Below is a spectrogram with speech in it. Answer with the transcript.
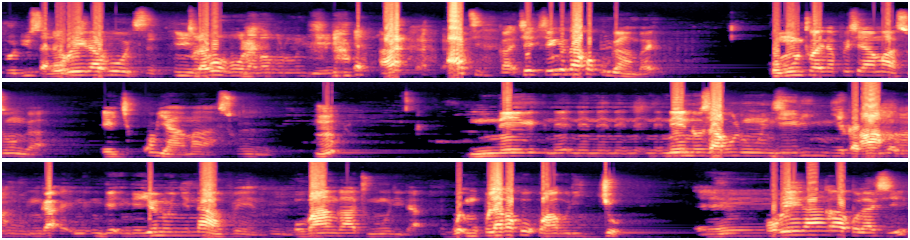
producer nawe Obeera kikole. Mm. tulabe oba olaba bulungi eri. Ati kyengezaako okugamba eh, omuntu alina puresha y'amaaso nga ekikubye amaaso. Hmm? Ne- ne- ne- ne- ne- ne- nenoza bulungi. Kati nge- ng'eyononye naava eno. Obanga atunuulira gwe- mu kulabako okwa bulijjo. Eh, obeera nga akola ki?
